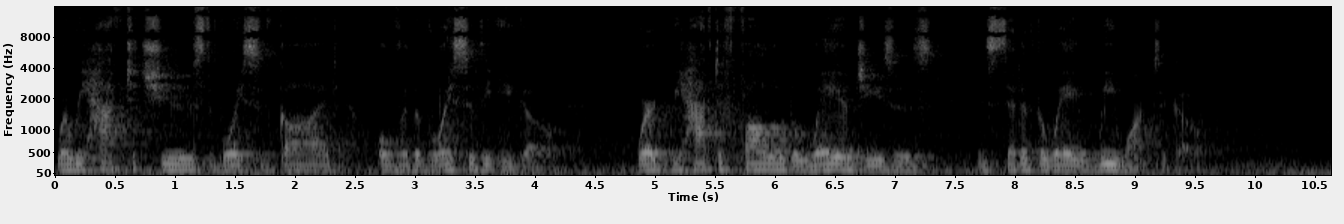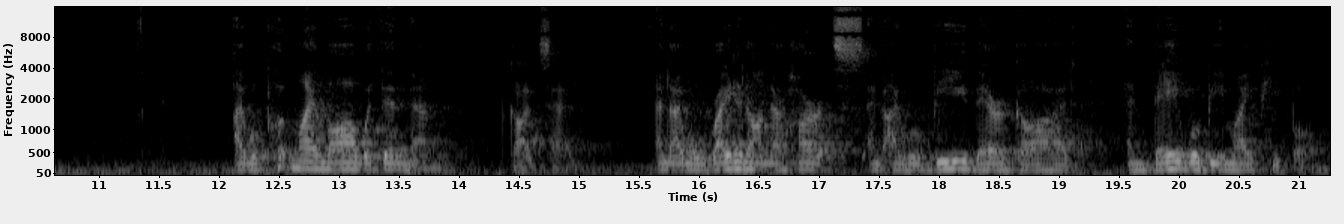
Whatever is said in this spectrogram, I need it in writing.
where we have to choose the voice of God over the voice of the ego where we have to follow the way of Jesus instead of the way we want to go. I will put my law within them, God said, and I will write it on their hearts, and I will be their God, and they will be my people.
